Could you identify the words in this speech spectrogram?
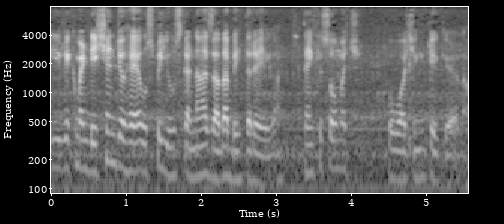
ये रिकमेंडेशन जो है, उस पर यूज़ करना ज़्यादा बेहतर रहेगा। Thank you so much for watching take care Allah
